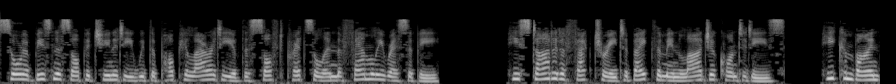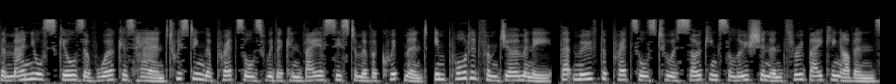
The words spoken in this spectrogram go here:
saw a business opportunity with the popularity of the soft pretzel and the family recipe. He started a factory to bake them in larger quantities. He combined the manual skills of workers hand twisting the pretzels with a conveyor system of equipment, imported from Germany, that moved the pretzels to a soaking solution and through baking ovens.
